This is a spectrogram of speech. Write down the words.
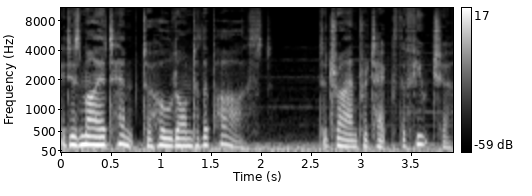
It is my attempt to hold on to the past, to try and protect the future.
